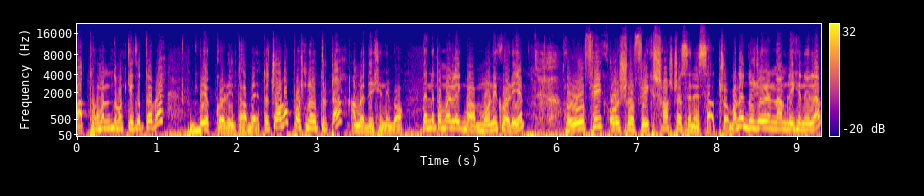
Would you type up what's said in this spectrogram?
পার্থক্য মানে তোমাকে কী করতে হবে? বিয়োগ করে দিতে হবে। তো চলো প্রশ্নের উত্তরটা আমরা দেখে নিব। তাহলে তোমরা লিখবা, মনে করি রফিক ও শফিক ষষ্ঠ শ্রেণির ছাত্র। মানে দুজনের নাম লিখে নিলাম,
